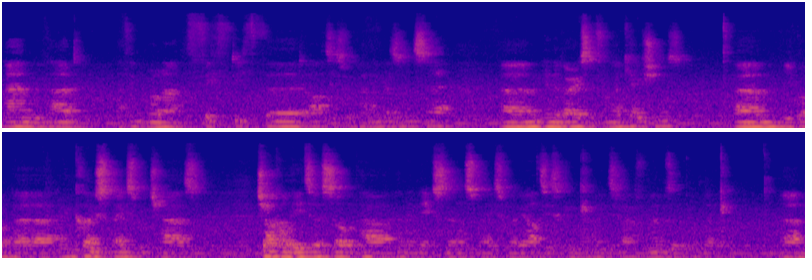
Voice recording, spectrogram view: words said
And we've had, I think we're on our 53rd artist we've had in residence there um, in the various different locations. Um, you've got uh, an enclosed space which has charcoal heater, solar power, and then the external space where the artists can come interact with members of the public. Um,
